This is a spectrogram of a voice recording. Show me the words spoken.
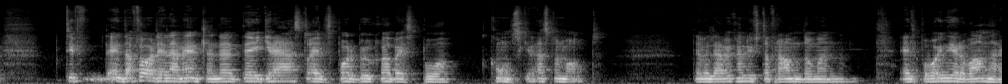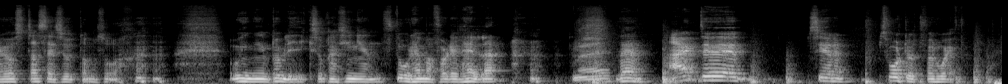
till, det enda fördelen är egentligen det, det är gräs och Elfsborg brukar vara bäst på konstgräs normalt det är väl där vi kan lyfta fram dem, men Elfsborg var ju nere och vann här i höstas dessutom så. och ingen publik, så kanske ingen stor hemmafördel heller. Nej. Det, nej, det ser svårt ut för HF.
